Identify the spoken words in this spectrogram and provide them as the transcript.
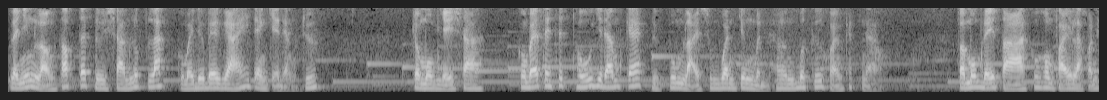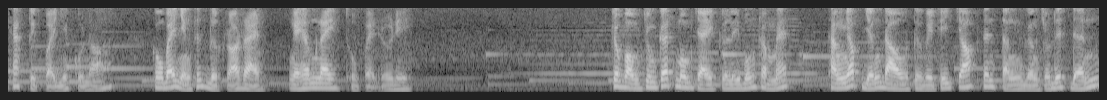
là những lọn tóc tết đuôi sam lúc lắc của mấy đứa bé gái đang chạy đằng trước. Trong môn nhảy xa, con bé thấy thích thú với đám cát được vung lại xung quanh chân mình hơn bất cứ khoảng cách nào. Và môn đẩy tạ cũng không phải là khoảnh khắc tuyệt vời nhất của nó. Con bé nhận thức được rõ ràng ngày hôm nay thuộc về Rudy. Trong vòng chung kết môn chạy cự ly 400m, thằng nhóc dẫn đầu từ vị trí chót đến tận gần chỗ đích đến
